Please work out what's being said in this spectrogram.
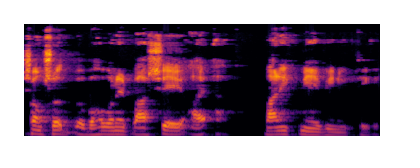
সংসদ ভবনের পাশে মানিক নিয়ে বিনিয়োগ থেকে।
